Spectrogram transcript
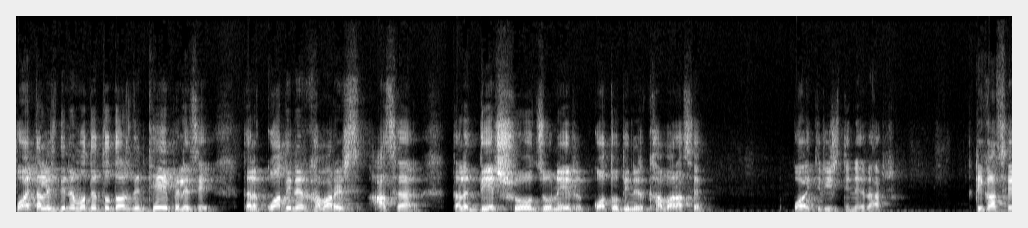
পঁয়তাল্লিশ দিনের মধ্যে তো দশ দিন খেয়ে ফেলেছে। তাহলে কদিনের খাবার আছে আর? তাহলে দেড়শো জনের কত দিনের খাবার আছে? পঁয়ত্রিশ দিনের আর। ঠিক আছে?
